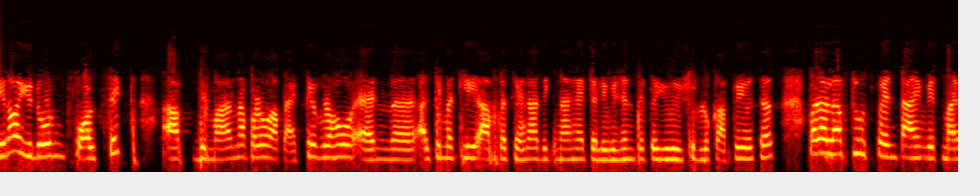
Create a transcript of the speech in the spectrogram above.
you know you don't fall sick आप बीमार ना पड़ो आप एक्टिव रहो एंड अल्टीमेटली uh, आपका चेहरा दिखना है टेलीविज़न पे तो you should look after yourself but I love to spend time with my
